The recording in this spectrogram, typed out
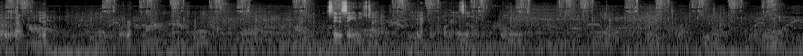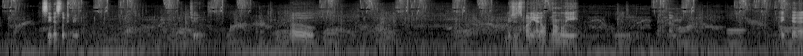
Oh, good. Stay the same each time. Go back to one four. Cool. See, this looks pretty fun. Two. Whoa. Which is funny. I don't normally like uh,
